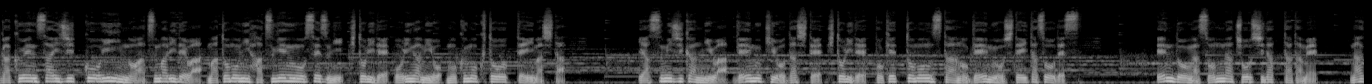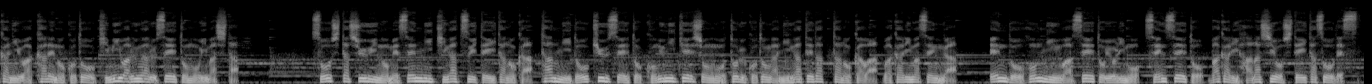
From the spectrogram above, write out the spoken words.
学園祭実行委員の集まりではまともに発言をせずに一人で折り紙を黙々と折っていました。休み時間にはゲーム機を出して一人でポケットモンスターのゲームをしていたそうです。遠藤がそんな調子だったため、中には彼のことを気味悪がる生徒もいました。そうした周囲の目線に気がついていたのか、単に同級生とコミュニケーションを取ることが苦手だったのかはわかりませんが、遠藤本人は生徒よりも先生とばかり話をしていたそうです。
